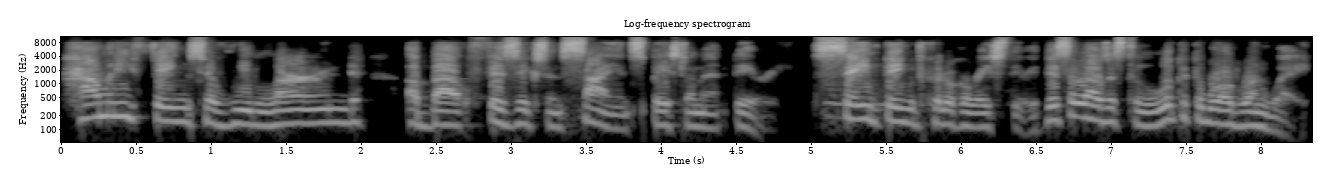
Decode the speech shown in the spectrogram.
how many things have we learned about physics and science based on that theory? Same mm-hmm. thing with critical race theory. This allows us to look at the world one way.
